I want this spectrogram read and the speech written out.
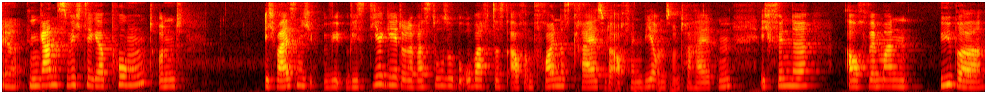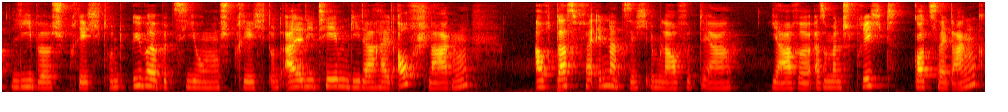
Ja. Ein ganz wichtiger Punkt und ich weiß nicht, wie es dir geht oder was du so beobachtest, auch im Freundeskreis oder auch wenn wir uns unterhalten. Ich finde, auch wenn man über Liebe spricht und über Beziehungen spricht und all die Themen, die da halt aufschlagen, auch das verändert sich im Laufe der Jahre. Also man spricht, Gott sei Dank,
